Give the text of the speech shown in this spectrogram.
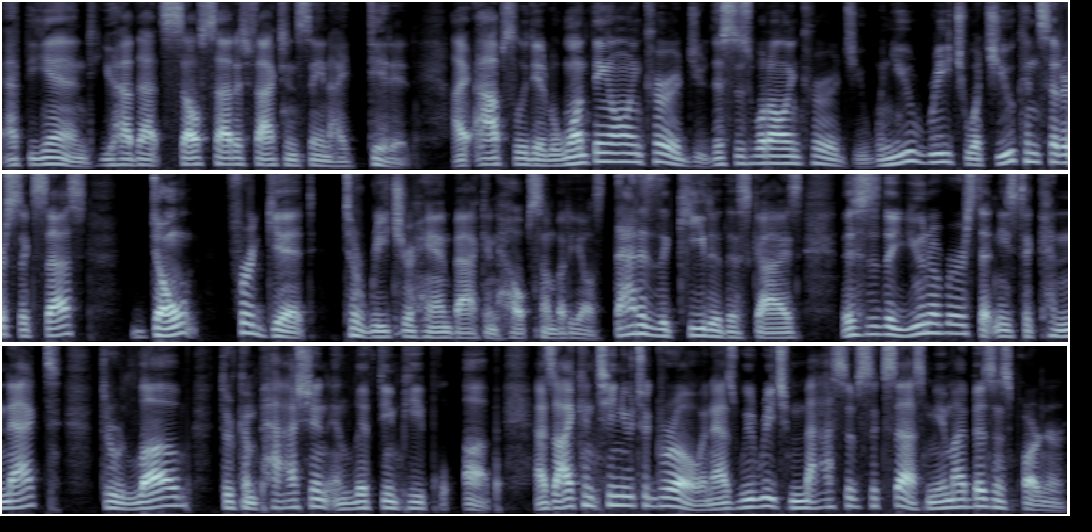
at the end, you have that self satisfaction saying, I did it. I absolutely did. But one thing I'll encourage you this is what I'll encourage you. When you reach what you consider success, don't forget to reach your hand back and help somebody else. That is the key to this, guys. This is the universe that needs to connect through love, through compassion, and lifting people up. As I continue to grow and as we reach massive success, me and my business partner,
